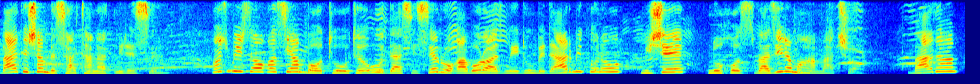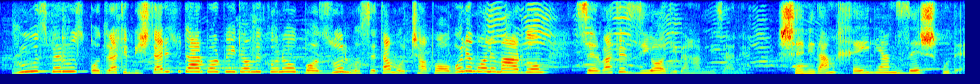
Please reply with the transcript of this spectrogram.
بعدش هم به سلطنت می‌رسه. حاج میرزا آقاسی هم با توته و دسیسه رقبا رو از میدون به در می‌کنه و میشه نخست وزیر محمدشاه بعدم روز به روز قدرت بیشتری تو دربار پیدا می‌کنه و با ظلم و ستم و چپاول مال مردم ثروت زیادی به هم می‌زنه. شنیدم خیلی هم زش بوده.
